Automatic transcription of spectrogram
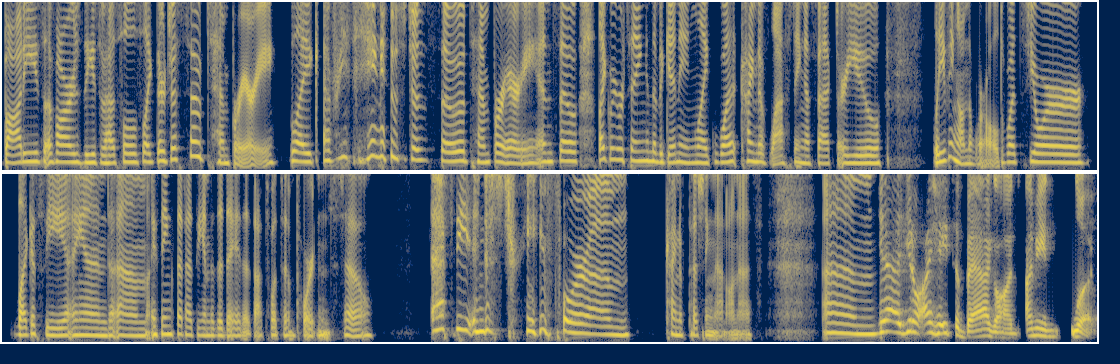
bodies of ours, these vessels, like they're just so temporary. Like everything is just so temporary. And so, like we were saying in the beginning, like what kind of lasting effect are you leaving on the world? What's your legacy? And um, I think that at the end of the day, that that's what's important. So, F the industry for um, kind of pushing that on us. Um, Yeah, you know, I hate to bag on. I mean, look,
